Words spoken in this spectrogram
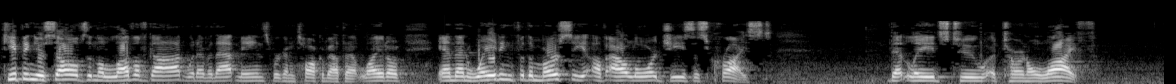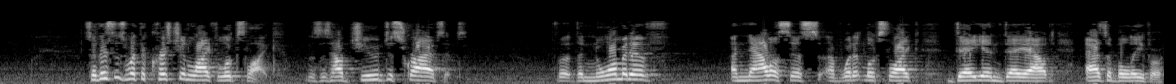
keeping yourselves in the love of God, whatever that means, we're going to talk about that later, and then waiting for the mercy of our Lord Jesus Christ that leads to eternal life. So this is what the Christian life looks like. This is how Jude describes it. The, the normative analysis of what it looks like day in, day out as a believer.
